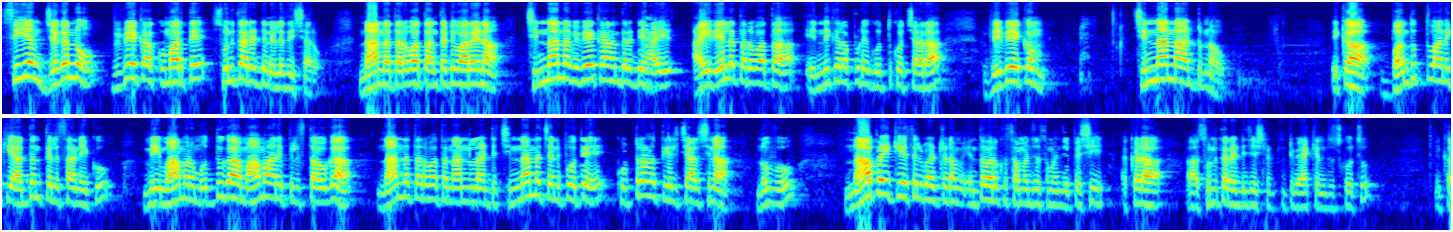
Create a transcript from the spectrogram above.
సీఎం జగన్ను వివేక కుమార్తె సునీతారెడ్డి నిలదీశారు. నాన్న తర్వాత అంతటి వారైన చిన్నాన్న వివేకానందరెడ్డి ఐ ఐదేళ్ళ తర్వాత ఎన్నికలప్పుడే గుర్తుకొచ్చారా? వివేకం చిన్నాన్న అంటున్నావు. ఇక బంధుత్వానికి అర్థం తెలుసా నీకు? మీ మామను ముద్దుగా మామ అని పిలుస్తావుగా నాన్న తర్వాత నాన్న లాంటి చిన్నాన్న చనిపోతే కుట్రను తేల్చాల్సిన నువ్వు నాపై కేసులు పెట్టడం ఎంతవరకు సమంజసం అని చెప్పేసి అక్కడ సునీతారెడ్డి చేసినటువంటి వ్యాఖ్యలు చూసుకోవచ్చు. ఇక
